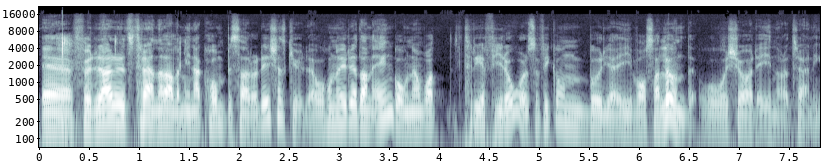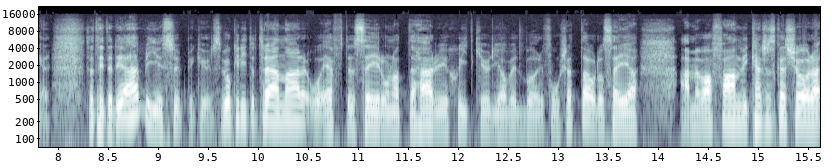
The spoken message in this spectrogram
Eh, för där tränar alla mina kompisar och det känns kul. Och hon har ju redan en gång när hon var tre fyra år så fick hon börja i Vasalund och körde i några träningar. Så jag tänkte det här blir ju superkul. Så vi åker dit och tränar och efter säger hon att det här är skitkul, jag vill börja fortsätta och då säger jag, ja men vad fan vi kanske ska köra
